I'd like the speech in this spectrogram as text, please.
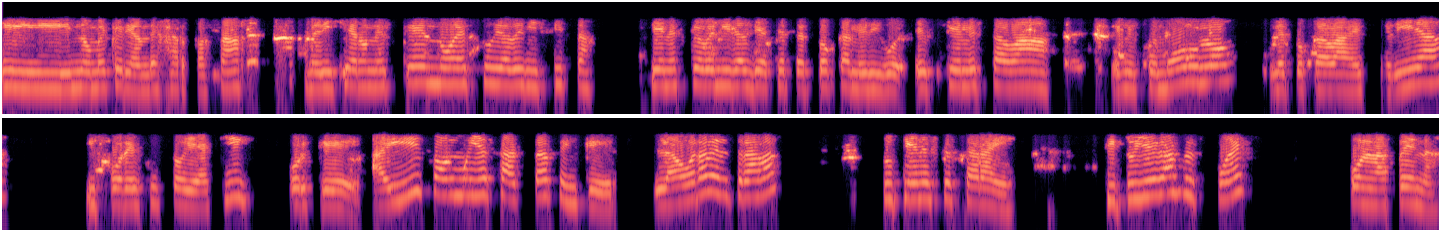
y no me querían dejar pasar. Me dijeron, es que no es tu día de visita, tienes que venir el día que te toca. Le digo, es que él estaba en este módulo, le tocaba este día y por eso estoy aquí, porque ahí son muy exactas en que la hora de entrada tú tienes que estar ahí. Si tú llegas después, con la pena,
